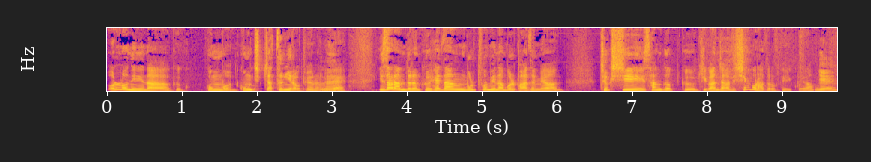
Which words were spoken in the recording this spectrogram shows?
언론인이나 그 공무원, 공직자 등이라고 표현하는데 네. 이 사람들은 그 해당 물품이나 뭘 받으면 즉시 상급 그 기관장한테 신고를 하도록 돼 있고요. 예.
